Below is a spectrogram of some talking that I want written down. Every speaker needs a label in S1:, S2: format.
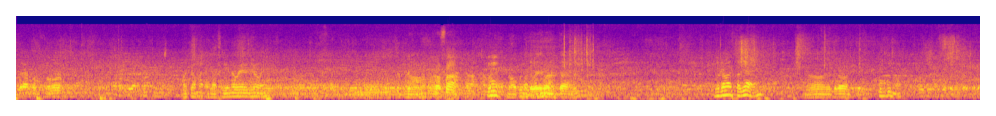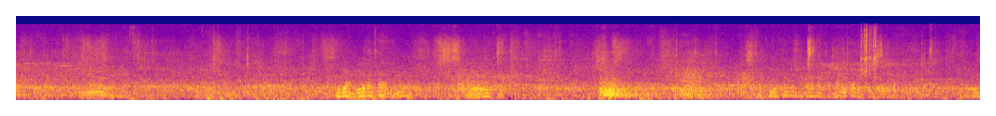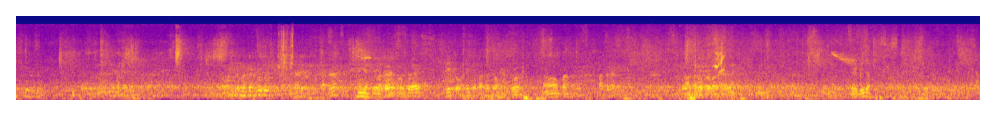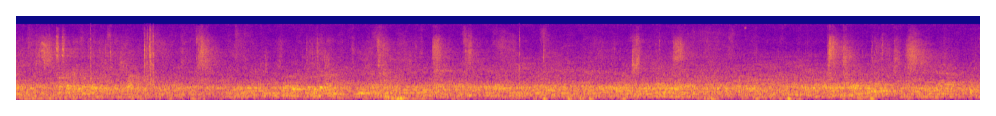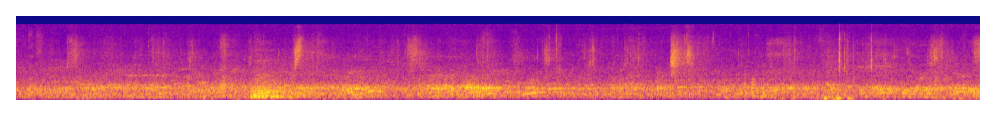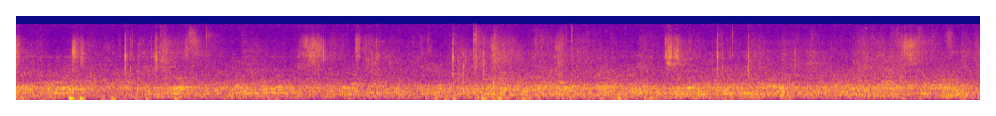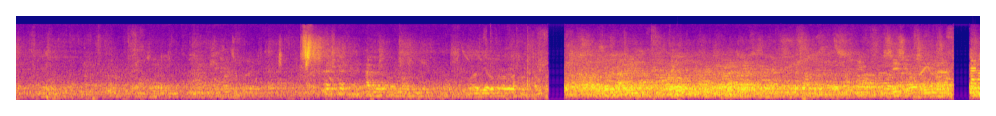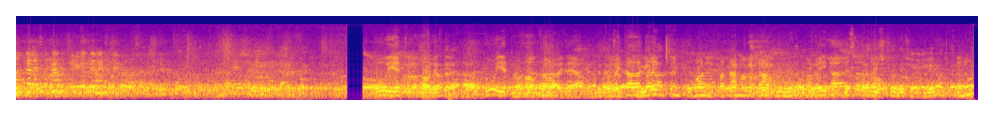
S1: atrás, por favor. Acá, así no veo yo, ¿eh? No, Rafa. No, pues no te vayas a levantar, ¿eh?
S2: No levanta ya, ¿eh?
S1: No, no te levantes.
S2: ¿Cómo que no? Mira, yo levantaba, ¿no? Thank you. Voy a levantar, ¿no? Aquí estamos en la hora, no, quítalo.
S1: No, pa. ¿Te quita?
S3: Nunca
S2: empujones. Habéis dado. Me habéis dado.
